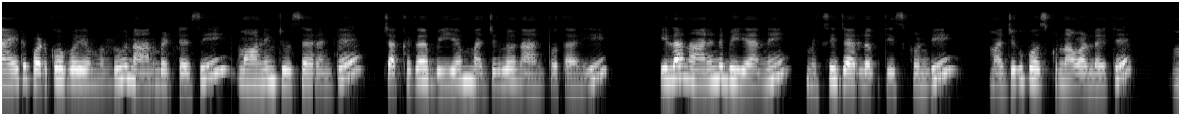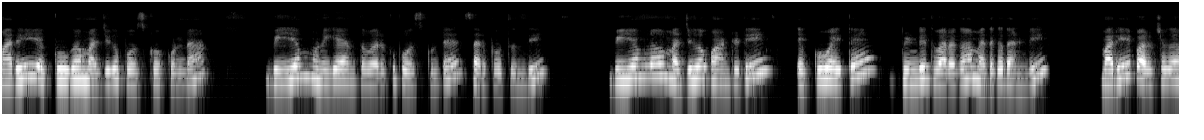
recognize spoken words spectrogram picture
నైట్ పడుకోబోయే ముందు నానబెట్టేసి మార్నింగ్ చూసారంటే చక్కగా బియ్యం మజ్జిగలో నానిపోతాయి. ఇలా నానిన బియ్యాన్ని మిక్సీ జార్లోకి తీసుకోండి. మజ్జిగ పోసుకున్న వాళ్ళైతే మరీ ఎక్కువగా మజ్జిగ పోసుకోకుండా బియ్యం మునిగేంత వరకు పోసుకుంటే సరిపోతుంది. బియ్యంలో మజ్జిగ క్వాంటిటీ ఎక్కువైతే పిండి త్వరగా మెదగదండి. మరీ పలుచగా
